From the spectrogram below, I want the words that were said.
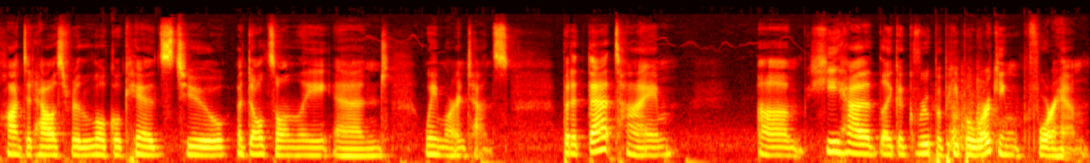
haunted house for the local kids to adults only and way more intense. But at that time, um, he had like a group of people working for him.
